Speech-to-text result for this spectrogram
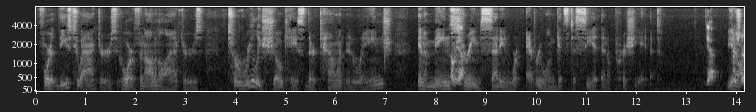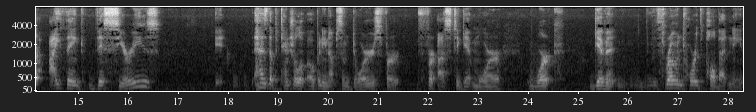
for these two actors who are phenomenal actors to really showcase their talent and range in a mainstream oh, yeah. setting where everyone gets to see it and appreciate it. Yeah, you know, sure. I think this series has the potential of opening up some doors for for us to get more work given thrown towards Paul Bettany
